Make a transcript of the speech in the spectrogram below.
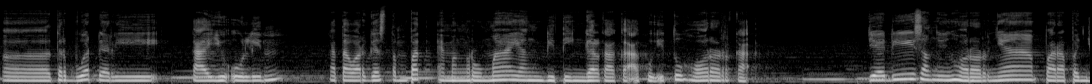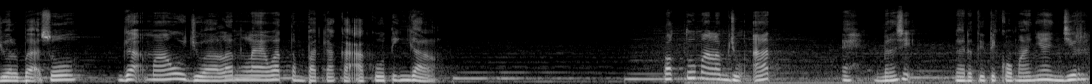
eh, terbuat dari kayu ulin. Kata warga setempat emang rumah yang ditinggal kakak aku itu horor kak. Jadi saking horornya para penjual bakso gak mau jualan lewat tempat kakak aku tinggal. Waktu malam Jumat, eh gimana sih? Gak ada titik komanya anjir.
